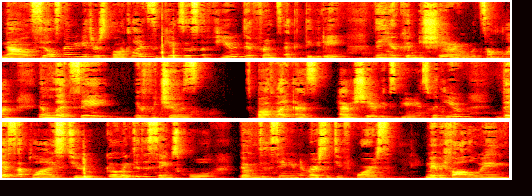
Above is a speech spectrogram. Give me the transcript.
Now, Sales Navigator Spotlights gives us a few different activity that you could be sharing with someone. And let's say if we choose Spotlight as have shared experience with you, this applies to going to the same school, going to the same university, of course, maybe following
